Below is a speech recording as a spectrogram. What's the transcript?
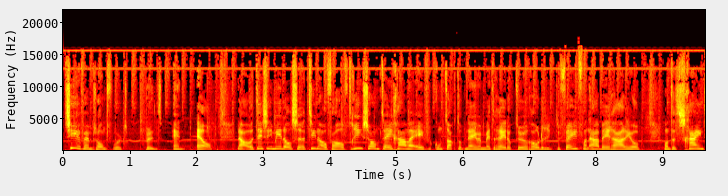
cfmzandvoort.nl. Nou, het is inmiddels uh, tien over half drie. Zometeen gaan wij even contact opnemen met redacteur Roderick de Veen van AB Radio. Want het schijnt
